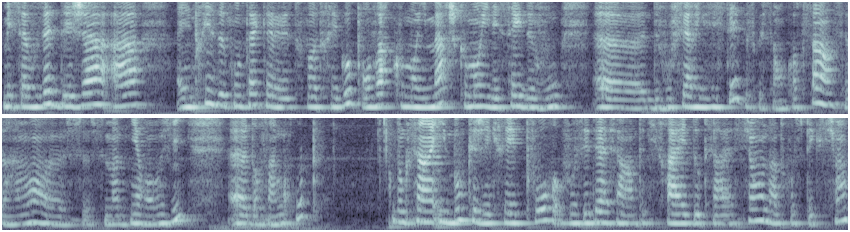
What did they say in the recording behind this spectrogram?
mais ça vous aide déjà à une prise de contact avec votre ego pour voir comment il marche, comment il essaye de vous, euh, faire exister, parce que c'est encore ça, hein, c'est vraiment euh, se, maintenir en vie euh, dans un groupe. Donc c'est un e-book que j'ai créé pour vous aider à faire un petit travail d'observation, d'introspection,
